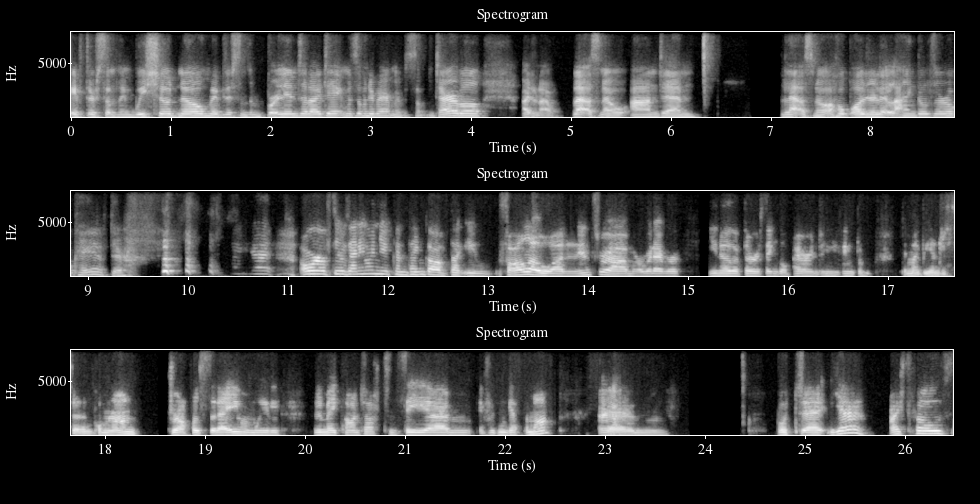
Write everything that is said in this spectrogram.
if there's something we should know. Maybe there's something brilliant about dating with somebody about. Maybe something terrible. I don't know. Let us know and um, let us know. I hope all your little angles are okay out there. Yeah. Or if there's anyone you can think of that you follow on Instagram or whatever, you know that they're a single parent and you think they might be interested in coming on, drop us today and we'll we'll make contact and see um if we can get them on. Yeah. Um but uh, yeah, I suppose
